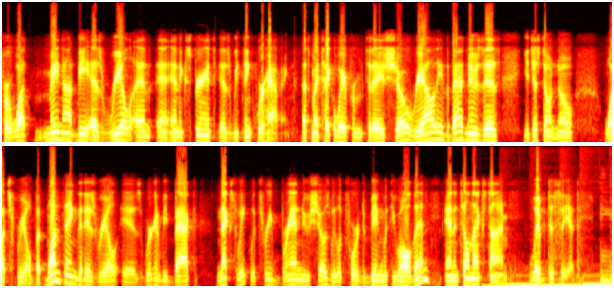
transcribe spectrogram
for what may not be as real an, an experience as we think we're having. That's my takeaway from today's show. Reality. The bad news is you just don't know what's real. But one thing that is real is we're going to be back next week with three brand new shows. We look forward to being with you all then. And until next time, live to see it.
